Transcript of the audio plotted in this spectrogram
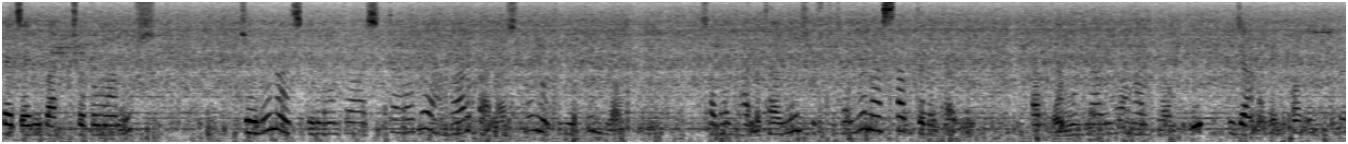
বেচারি বা, ছোটো মানুষ। চলুন, আজকের মতো আসতে হবে আবার কাল আসব নতুন নতুন ব্লগ সবাই ভালো থাকবেন, সুস্থ থাকবেন আর সাবধানে থাকবেন। আর কেমন লাগল আমার ব্লগটি একটু জানাবেন কমেন্ট করে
